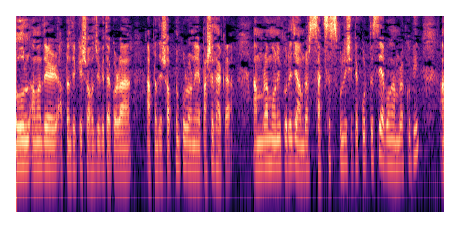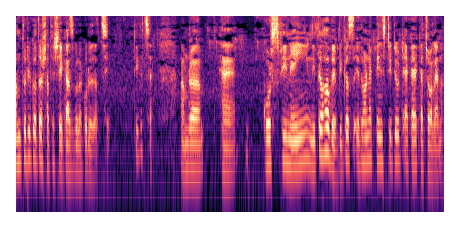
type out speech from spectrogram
গোল আমাদের আপনাদেরকে সহযোগিতা করা, আপনাদের স্বপ্ন পূরণে পাশে থাকা, আমরা মনে করি যে আমরা সাকসেসফুলি সেটা করতেছি এবং আমরা খুবই আন্তরিকতার সাথে সেই কাজগুলো করে যাচ্ছি। ঠিক আছে? আমরা হ্যাঁ কোর্স ফি নেই, নিতে হবে বিকজ এ ধরনের একটা ইনস্টিটিউট একা একা চলে না।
